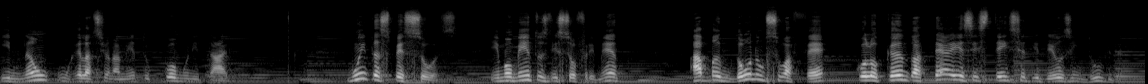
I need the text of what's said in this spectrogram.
e não um relacionamento comunitário. Muitas pessoas, em momentos de sofrimento, abandonam sua fé, colocando até a existência de Deus em dúvida.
